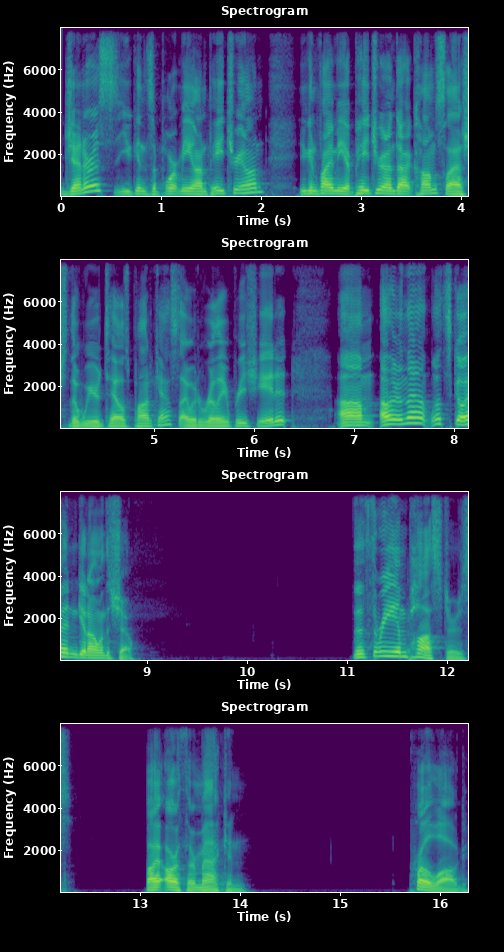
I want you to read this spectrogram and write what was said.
generous, you can support me on Patreon. You can find me at patreon.com slash the Weird Tales Podcast. I would really appreciate it. Um, other than that, let's go ahead and get on with the show. The Three Impostors by Arthur Machen. Prologue.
